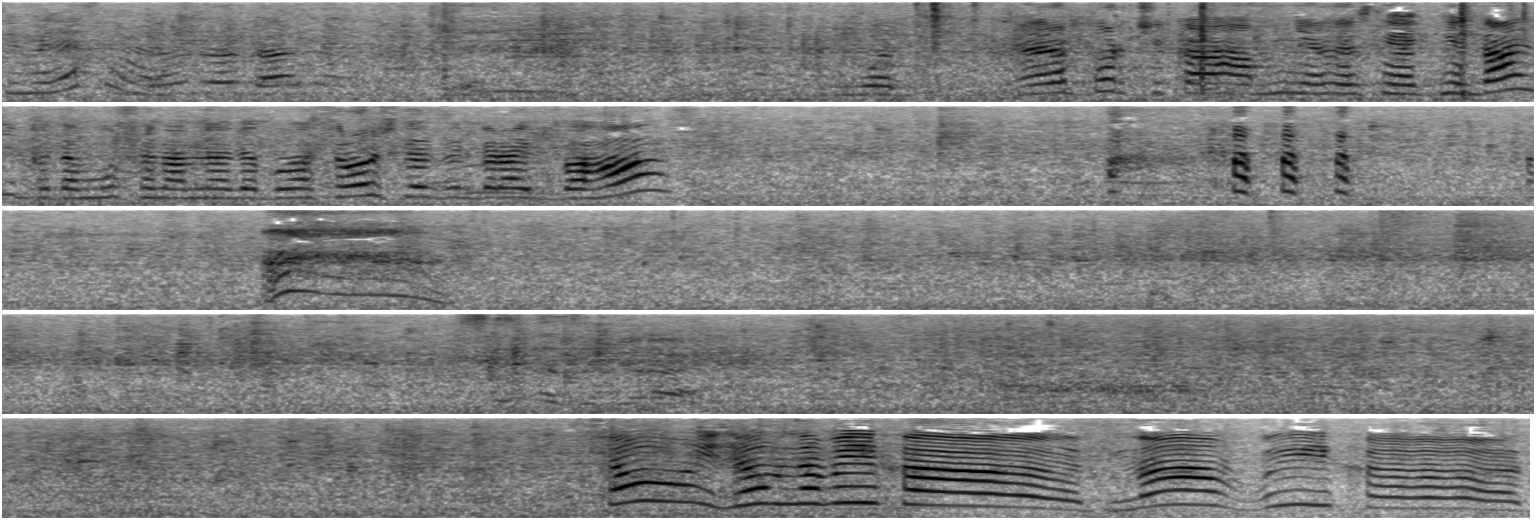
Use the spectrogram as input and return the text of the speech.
ты меня снимаешь? Да, да, да. Вот. Аэропорт Чикаго мне заснять не дали, потому что нам надо было срочно забирать багаж. Все, идем на выход! На выход!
